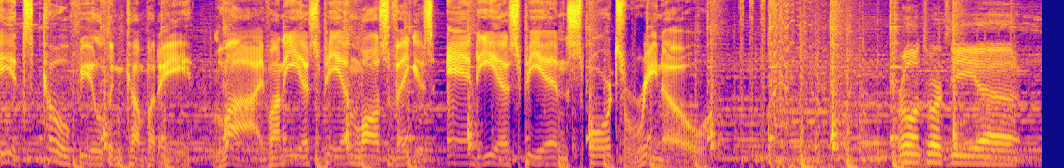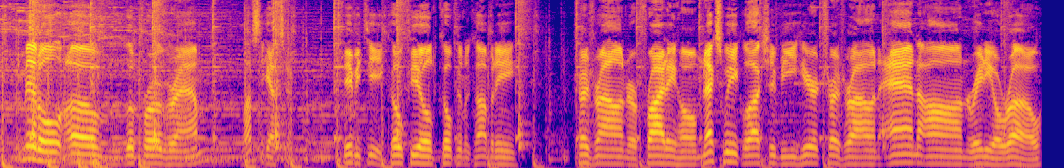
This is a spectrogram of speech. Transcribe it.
It's Cofield and Company, live on ESPN Las Vegas and ESPN Sports Reno. Rolling towards the uh, middle of the program. Lots to get to. JBT, Cofield, Cofield and Company, Treasure Island, or Friday home. Next week, we'll actually be here at Treasure Island and on Radio Row.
